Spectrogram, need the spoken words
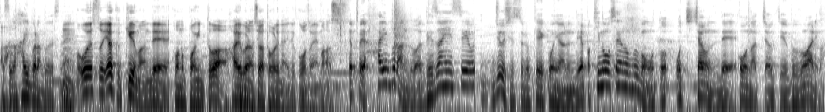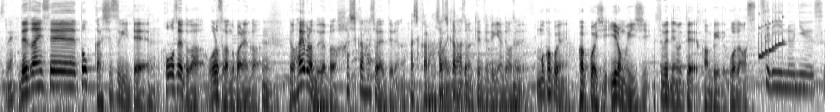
さすがハイブランドですね、およそ約9万でこのポイントはハイブランドしか通れないでございます。やっぱりハイブランドはデザイン性を重視する傾向にあるんでやっぱ機能性の部分落と落ちちゃうんでこうなっちゃうっていう部分はありますね。デザイン性特化しすぎて、縫製とかおろそか残れんか、ん。でもハイブランドやっぱ端から端までやってるよな。端から端まで端から端まで徹底的にやってますよね、もうかっこいいね。かっこいいし色もいいし全てにおいて完璧でございます。セリーヌニュース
